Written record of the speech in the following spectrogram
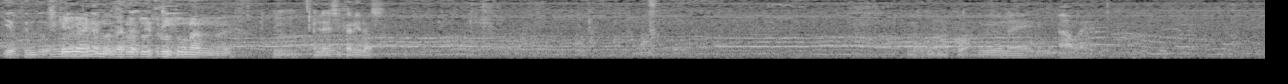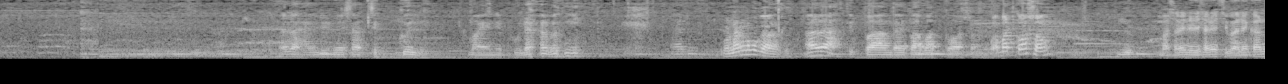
ya bentuknya kan gede. cerutu-cerutunan. Heeh. Ada si Karilas. Indonesia jegul mainnya bola bengi. Aduh, Menang apa Kang? alah dibantai papat kosong. Papat kosong. Iya. Masalah Indonesia ini jiwane kan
